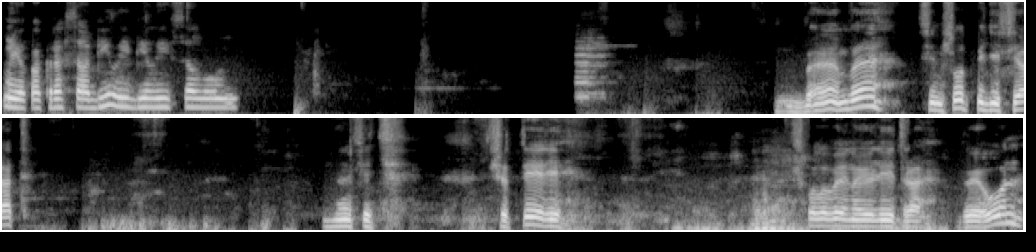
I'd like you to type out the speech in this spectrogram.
Ну, яка краса, білий, білий салон. BMW 750. Значить, 4 з половиною літра двигун.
